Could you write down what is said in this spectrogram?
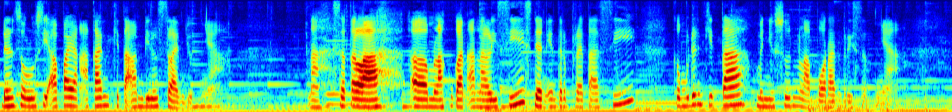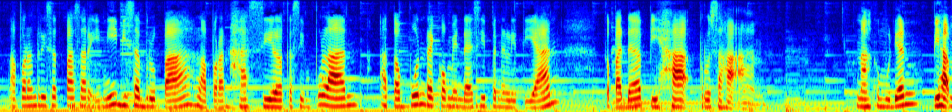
dan solusi apa yang akan kita ambil selanjutnya. Nah, setelah e, melakukan analisis dan interpretasi, kemudian kita menyusun laporan risetnya. Laporan riset pasar ini bisa berupa laporan hasil kesimpulan ataupun rekomendasi penelitian kepada pihak perusahaan. Nah, kemudian pihak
